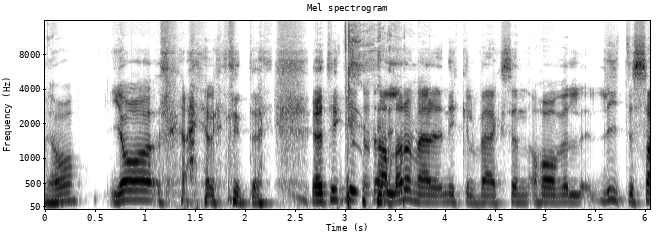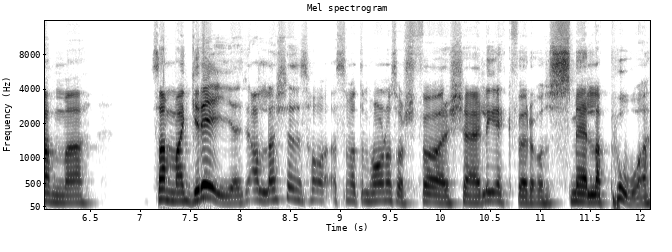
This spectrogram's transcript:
Ja, jag, jag vet inte. Jag tycker att alla de här nickelbacksen har väl lite samma, samma grej. Alla känns ha, som att de har någon sorts förkärlek för att smälla på.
